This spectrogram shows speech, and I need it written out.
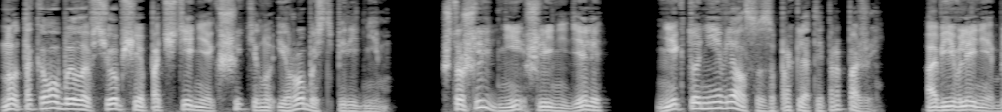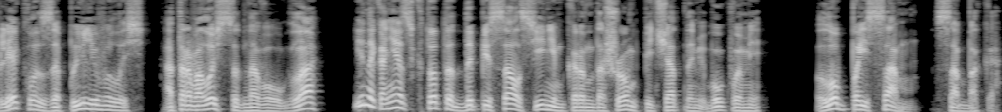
Но таково было всеобщее почтение к Шикину и робость перед ним, что шли дни, шли недели, никто не являлся за проклятой пропажей. Объявление блекло, запыливалось, оторвалось с одного угла, и, наконец, кто-то дописал синим карандашом печатными буквами «Лопай сам, собака».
